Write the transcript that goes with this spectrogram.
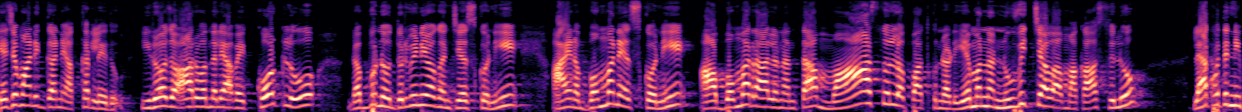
యజమానికి కానీ అక్కర్లేదు. ఈరోజు ఆరు వందల యాభై కోట్లు డబ్బును దుర్వినియోగం చేసుకొని ఆయన బొమ్మనేసుకొని ఆ బొమ్మ రాలనంతా మా ఆస్తుల్లో పాతుకున్నాడు. ఏమన్నా నువ్విచ్చావా మాకు ఆస్తులు? లేకపోతే నీ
